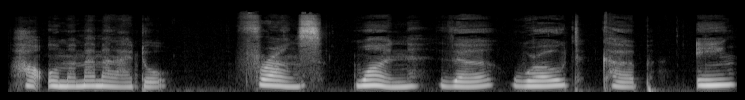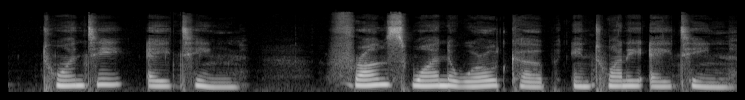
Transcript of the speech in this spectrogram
好，我们慢慢来读。France won the World Cup in 2018. France won the World Cup in 2018.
